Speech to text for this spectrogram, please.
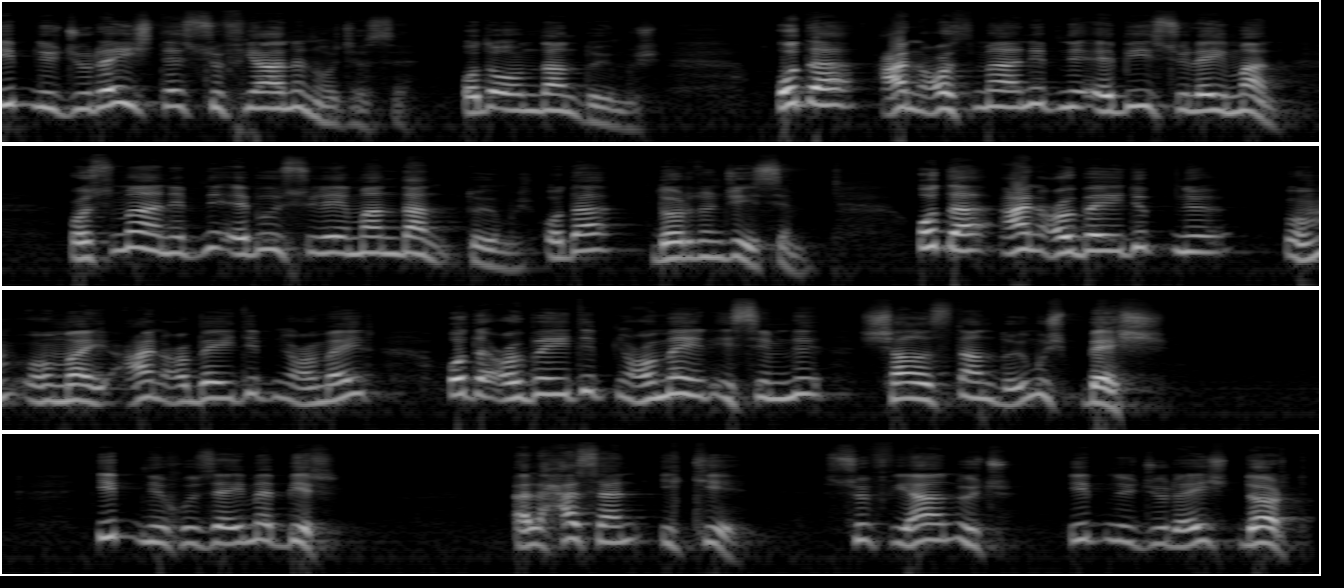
İbni Cüreyş de Süfyan'ın hocası. O da ondan duymuş. O da an Osman İbni Ebi Süleyman. Osman İbni Ebu Süleyman'dan duymuş. O da dördüncü isim. O da an Ubeyd İbni Umeyr, an Ubeyd İbni Umeyr, o da Ubeyd İbni Umeyr isimli şahıstan duymuş beş. İbni Huzeyme bir, El Hasan iki, Süfyan üç, İbni Cüreyş dört,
